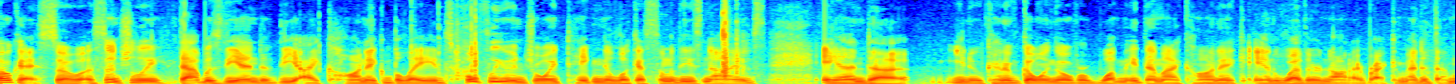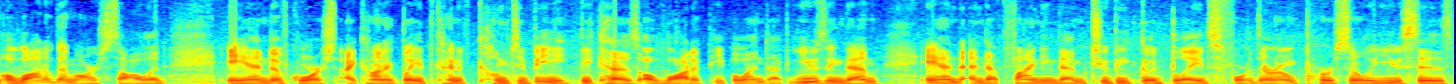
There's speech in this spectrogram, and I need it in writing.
Okay, so essentially that was the end of the iconic blades. Hopefully you enjoyed taking a look at some of these knives and uh, you know, kind of going over what made them iconic and whether or not I recommended them. A lot of them are solid, and of course, iconic blades kind of come to be because a lot of people end up using them and end up finding them to be good blades for their own personal uses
